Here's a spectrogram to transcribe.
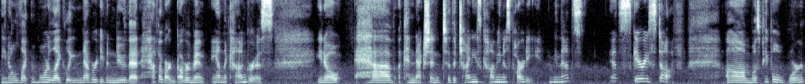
you know, like more likely never even knew that half of our government and the Congress, you know, have a connection to the Chinese Communist Party. I mean, that's that's scary stuff. Um, most people weren't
